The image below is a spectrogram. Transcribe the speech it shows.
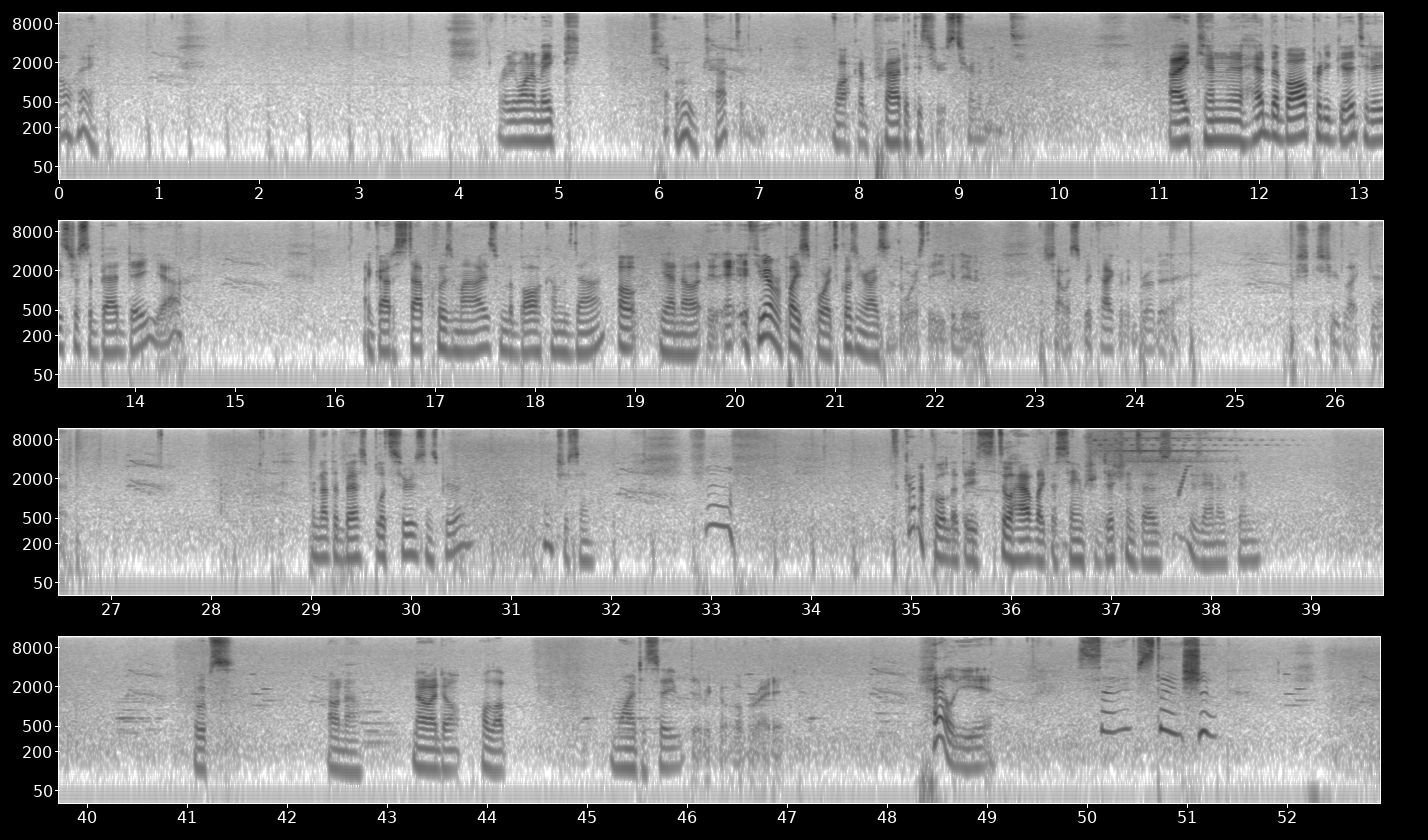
Oh, hey. Really want to make... Ca Ooh, Captain. Walk, I'm proud of this year's tournament. I can uh, head the ball pretty good. Today's just a bad day, yeah. I gotta stop closing my eyes when the ball comes down. Oh, yeah, no. If you ever play sports, closing your eyes is the worst thing you can do. Shot was spectacular, bro. To shoot like that. We're not the best blitzers in Spira. Interesting. Hmm. It's kind of cool that they still have like the same traditions as, Zanarkand. Oops. Oh no. No, I don't. Hold up. I wanted to save. There we go. Override it. Hell yeah. Save station.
